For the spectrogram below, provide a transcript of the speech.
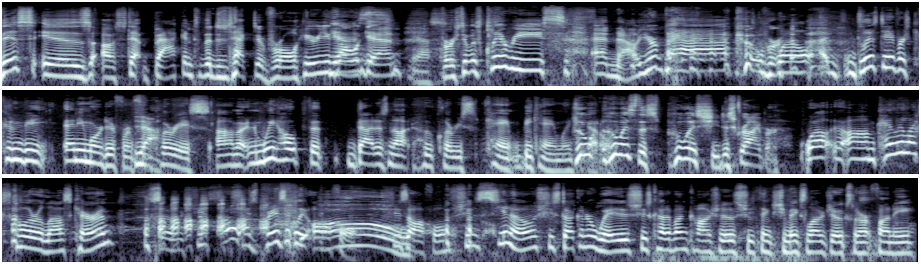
this is a step back into the detective role. Here you Yes. go again. Yes. First it was Clarice, and now you're back. Well, uh, Liz Danvers couldn't be any more different from Yeah. Clarice, um, and we hope that that is not who Clarice came became when she who, got older. who is this? Who is she? Describe her. Well, um, Kali likes to call her a last Karen. So she's, she's basically awful. Oh. She's awful. She's, you know, she's stuck in her ways. She's kind of unconscious. She thinks she makes a lot of jokes that aren't funny.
